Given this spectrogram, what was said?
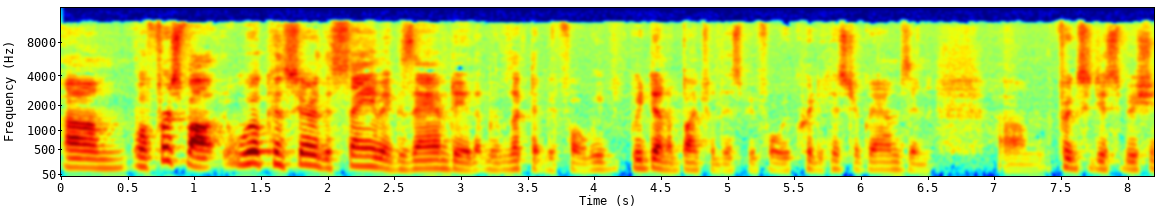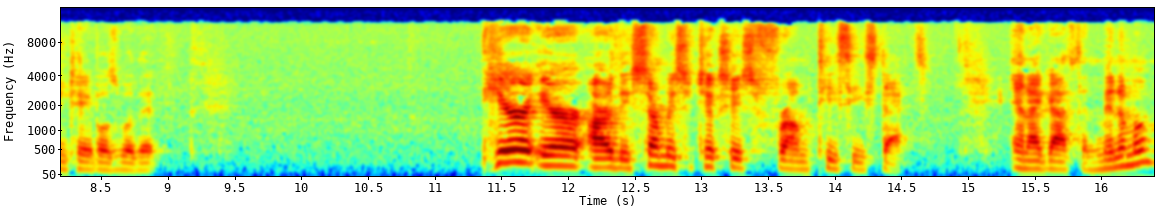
um, well first of all, we'll consider the same exam data that we've looked at before. We've, we've done a bunch of this before. We've created histograms and um, frequency distribution tables with it here are the summary statistics from TC Stats. And I got the minimum,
